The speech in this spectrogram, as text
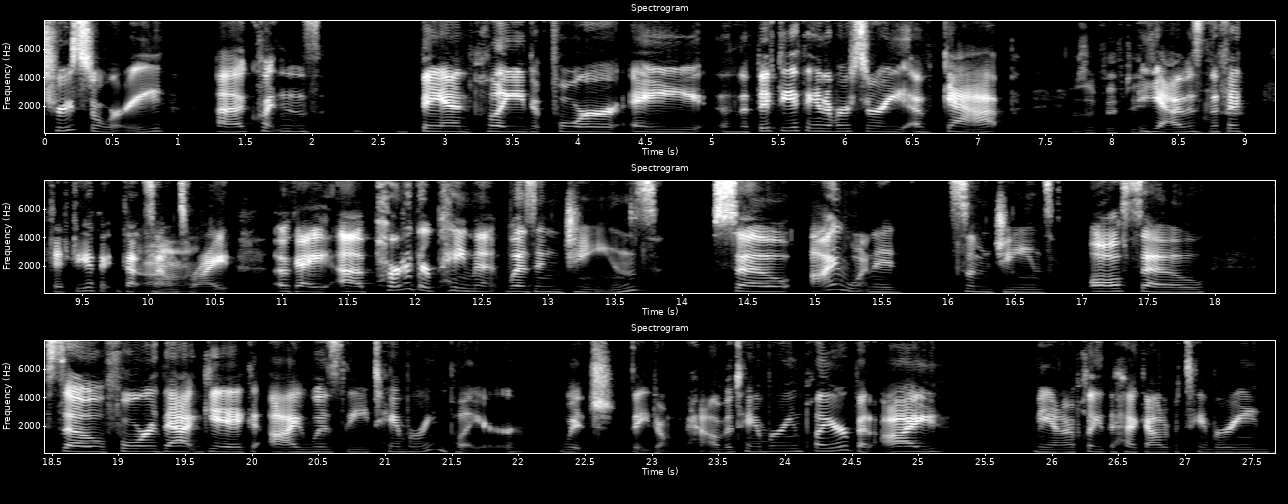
True story. Uh, Quentin's band played for a the 50th anniversary of Gap. Was it fifty? Yeah, it was the Okay. 50th. That sounds right. Okay. Uh, part of their payment was in jeans. So I wanted some jeans also. So for that gig, I was the tambourine player, which they don't have a tambourine player, but I, man, I played the heck out of a tambourine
